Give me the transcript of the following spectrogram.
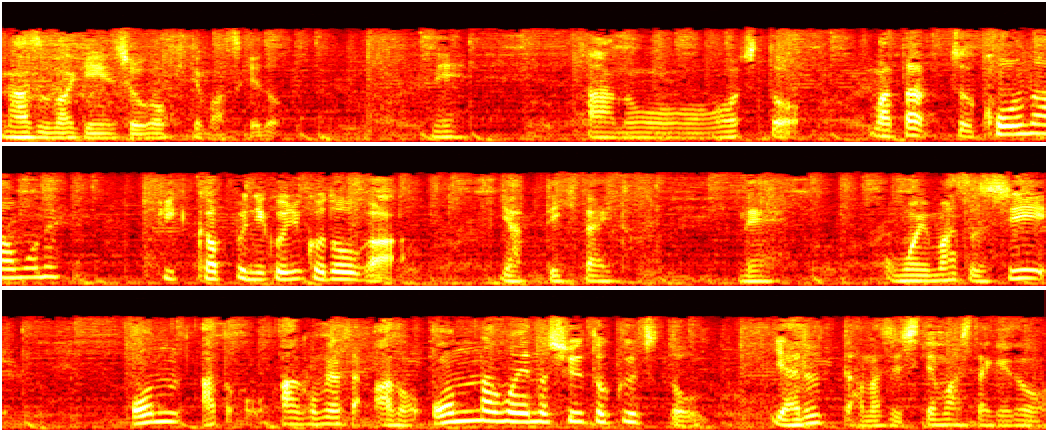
謎な現象が起きてますけど、ね。あのー、ちょっと、また、ちょっとコーナーもね、ピックアップニコニコ動画やっていきたいと、ね、思いますし、おん、あと、あ、ごめんなさい、あの、女声の習得ちょっとやるって話してましたけど、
